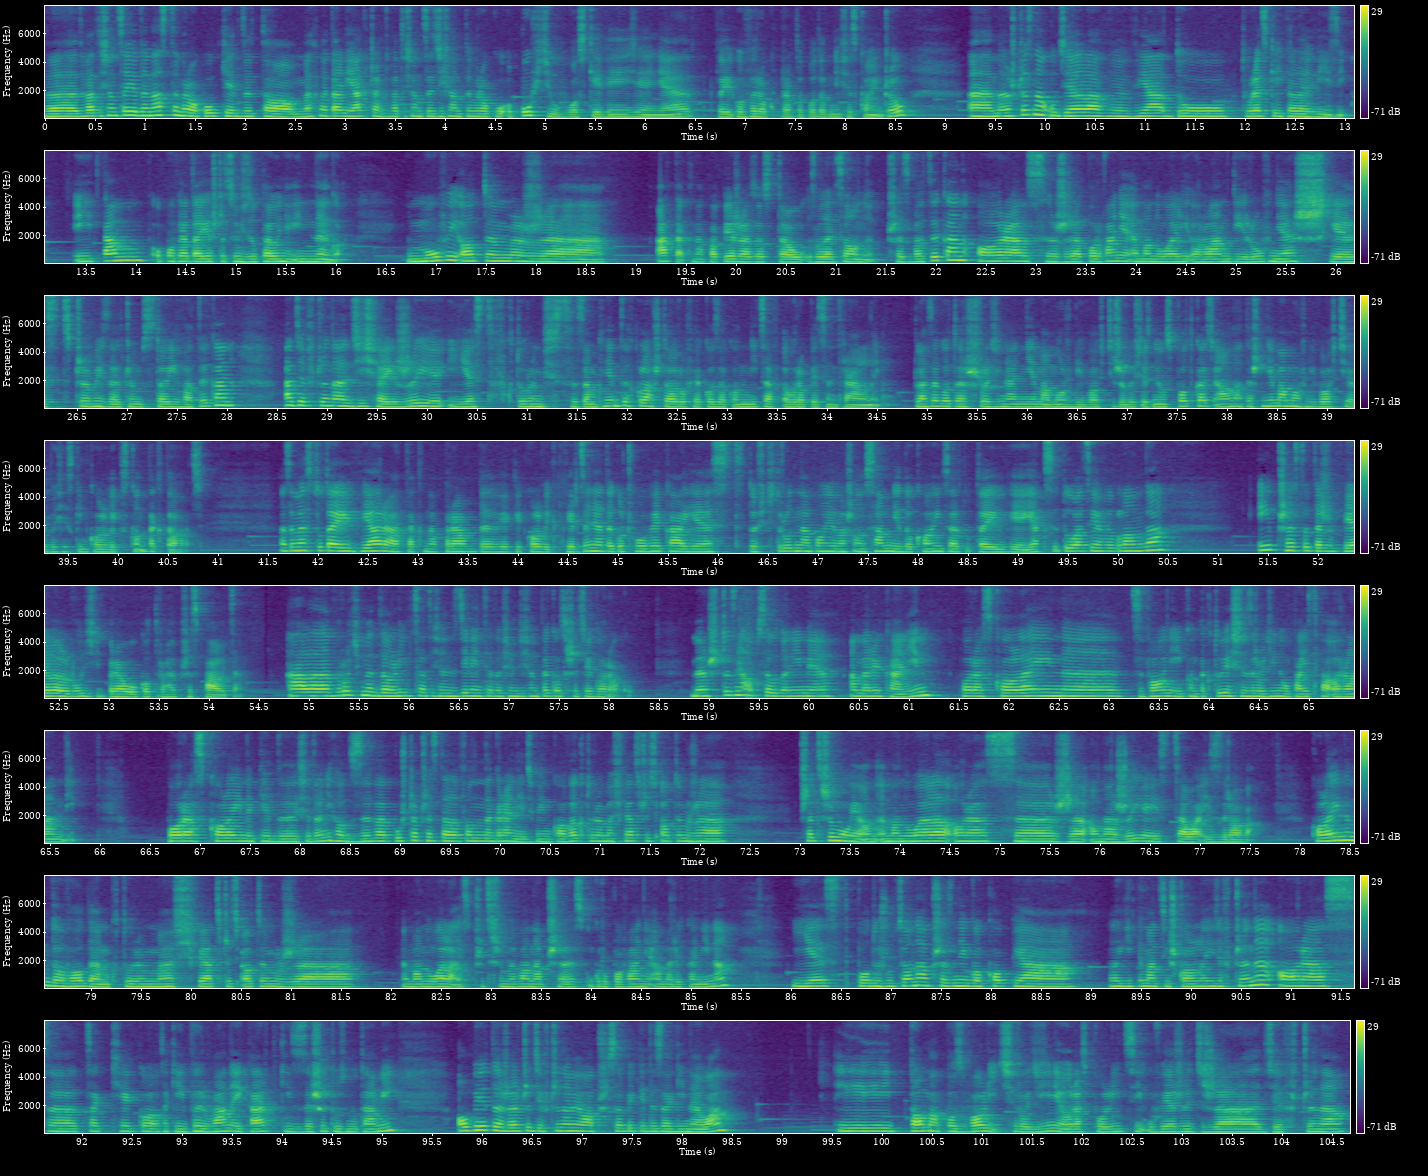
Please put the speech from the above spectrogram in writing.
W 2011 roku, kiedy to Mehmet Ali Akça w 2010 roku opuścił włoskie więzienie, to jego wyrok prawdopodobnie się skończył, e, mężczyzna udziela wywiadu tureckiej telewizji i tam opowiada jeszcze coś zupełnie innego. Mówi o tym, że atak na papieża został zlecony przez Watykan oraz że porwanie Emanueli Orlandi również jest czymś, za czym stoi Watykan, a dziewczyna dzisiaj żyje i jest w którymś z zamkniętych klasztorów jako zakonnica w Europie Centralnej. Dlatego też rodzina nie ma możliwości, żeby się z nią spotkać, a ona też nie ma możliwości, aby się z kimkolwiek skontaktować. Natomiast tutaj wiara tak naprawdę w jakiekolwiek twierdzenia tego człowieka jest dość trudna, ponieważ on sam nie do końca tutaj wie, jak sytuacja wygląda i przez to też wiele ludzi brało go trochę przez palce. Ale wróćmy do lipca 1983 roku. Mężczyzna o pseudonimie Amerykanin po raz kolejny dzwoni i kontaktuje się z rodziną państwa Orlandii. Po raz kolejny, kiedy się do nich odzywa, puszcza przez telefon nagranie dźwiękowe, które ma świadczyć o tym, że przetrzymuje on Emanuela oraz e, że ona żyje, jest cała i zdrowa. Kolejnym dowodem, który ma świadczyć o tym, że Emanuela jest przytrzymywana przez ugrupowanie Amerykanina, jest podrzucona przez niego kopia legitymacji szkolnej dziewczyny oraz e, takiego, takiej wyrwanej kartki z zeszytu z nutami. Obie te rzeczy dziewczyna miała przy sobie, kiedy zaginęła. I to ma pozwolić rodzinie oraz policji uwierzyć, że dziewczyna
